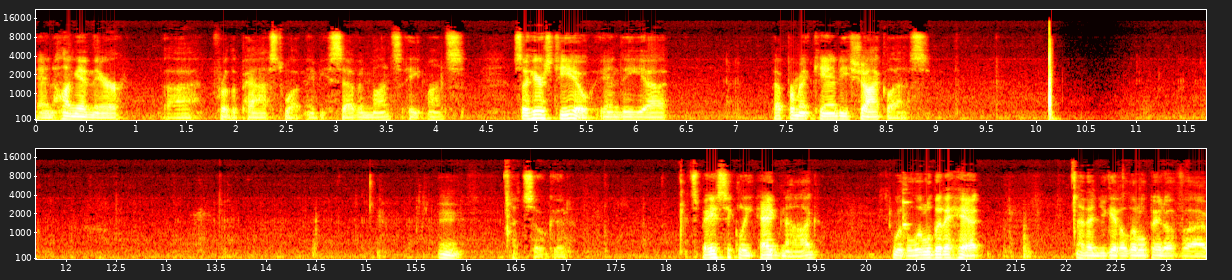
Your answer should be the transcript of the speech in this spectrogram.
and hung in there uh, for the past, what, maybe seven months, eight months. So here's to you in the uh, peppermint candy shot glass. Mm, that's so good. It's basically eggnog with a little bit of hit, and then you get a little bit of uh,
